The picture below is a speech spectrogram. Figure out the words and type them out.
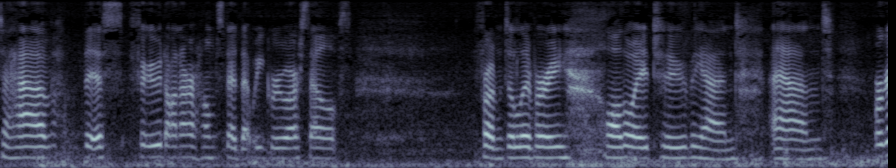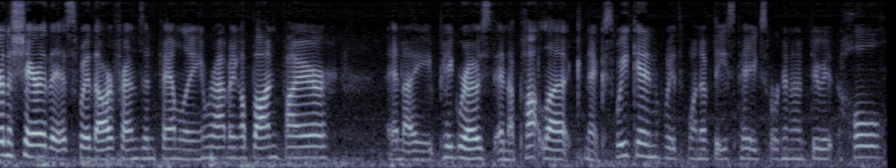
to have this food on our homestead that we grew ourselves from delivery all the way to the end. And we're going to share this with our friends and family. We're having a bonfire and a pig roast and a potluck next weekend with one of these pigs. We're going to do it whole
